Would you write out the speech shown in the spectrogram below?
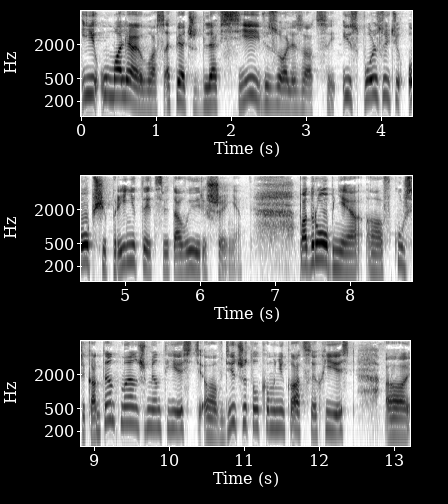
И умоляю вас, опять же, для всей визуализации используйте общепринятые цветовые решения. Подробнее э, в курсе контент-менеджмент есть, э, в диджитал-коммуникациях есть. Э,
